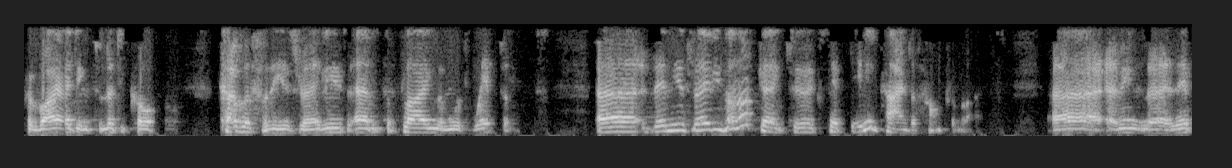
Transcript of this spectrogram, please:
providing political cover for the Israelis and supplying them with weapons, uh, then the Israelis are not going to accept any kind of compromise. Uh, I mean, uh, their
